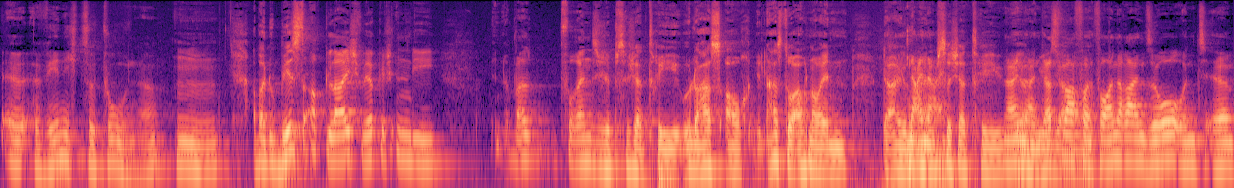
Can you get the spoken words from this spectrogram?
äh, wenig zu tun. Ne? Mhm. Aber du bist auch gleich wirklich in die forensische Psychiatrie oder hast auch hast du auch noch in der allgemeinen nein, nein. Psychiatrie? Nein, nein, das war von vornherein so und äh,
